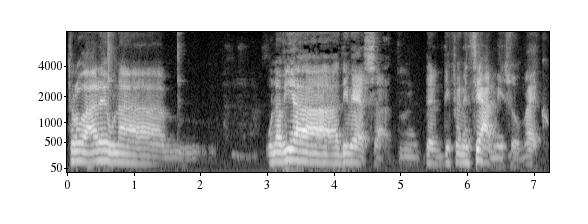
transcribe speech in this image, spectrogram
trovare una, una via diversa per differenziarmi insomma ecco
